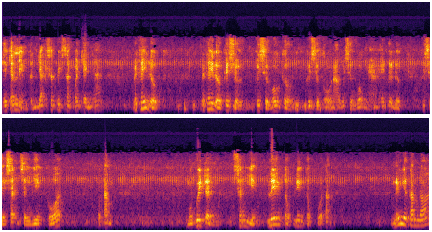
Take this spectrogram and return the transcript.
Với chánh niệm tỉnh giác sắp biết sanh mới chân nhá mới thấy được, mới thấy được cái sự cái sự vô thường, cái sự khổ não, cái sự vô ngã. Hay thấy được cái sự sanh, sự diệt của của tâm. Một quy trình sanh diệt liên tục liên tục của tâm. Nếu như tâm đó,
